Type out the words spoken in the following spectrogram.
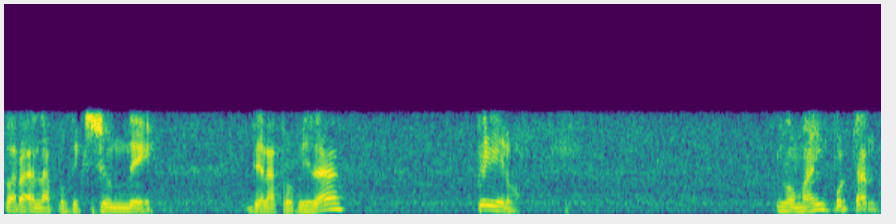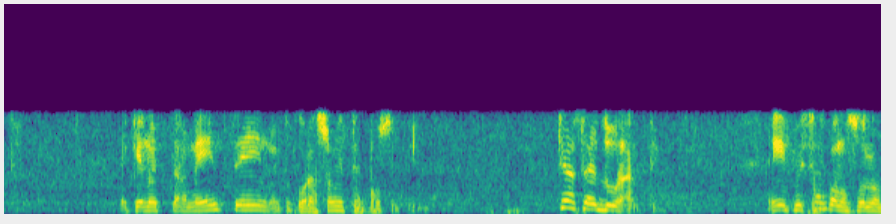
para la protección de, de la propiedad. Pero lo más importante es que nuestra mente y nuestro corazón esté positivo. ¿Qué hacer durante? En especial cuando solo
